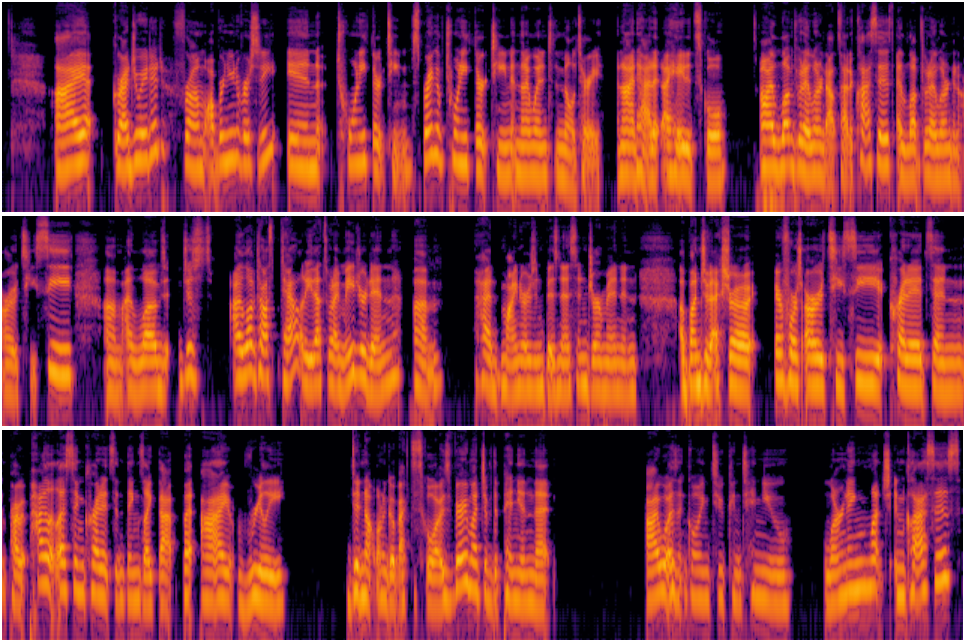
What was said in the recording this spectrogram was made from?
I graduated from Auburn University in 2013, spring of 2013, and then I went into the military and I'd had it. I hated school. I loved what I learned outside of classes. I loved what I learned in ROTC. Um, I loved just, I loved hospitality. That's what I majored in. Um, had minors in business and German and a bunch of extra Air Force ROTC credits and private pilot lesson credits and things like that. But I really did not want to go back to school. I was very much of the opinion that I wasn't going to continue learning much in classes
